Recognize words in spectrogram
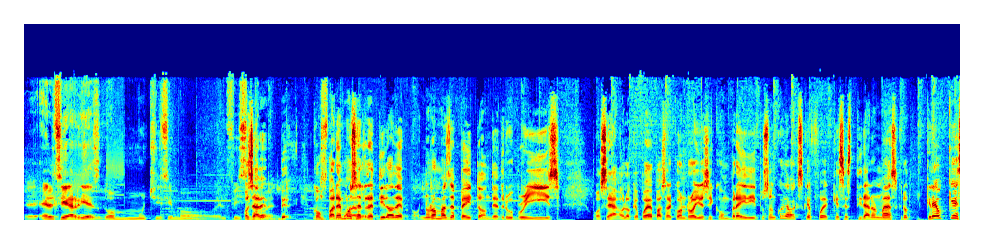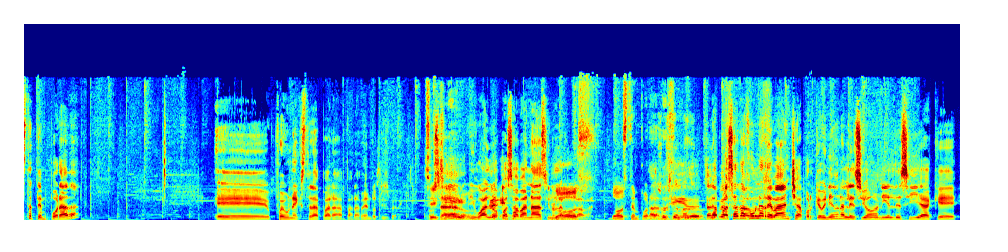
Eh, él sí arriesgó muchísimo el físico. O sea, en- ve- comparemos el retiro de, no nomás de Peyton, de Drew Brees, o sea, o lo que puede pasar con Rogers y con Brady, pues son quarterbacks que, fue, que se estiraron más. Creo, creo que esta temporada eh, fue un extra para, para Ben Roethlisberger. Sí, o sea, claro. igual no pasaba nada si no la dos, jugaba. dos temporadas. Sí, La pasada fue una revancha porque venía de una lesión y él decía que...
